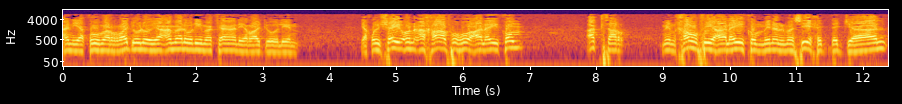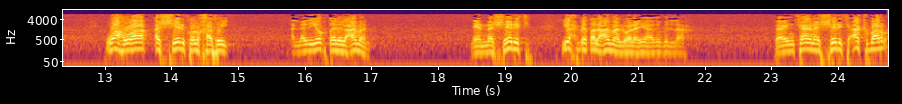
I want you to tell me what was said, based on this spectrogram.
أن يقوم الرجل يعمل لمكان رجل. يقول شيء أخافه عليكم أكثر من خوفي عليكم من المسيح الدجال وهو الشرك الخفي الذي يبطل العمل. لأن الشرك يحبط العمل والعياذ بالله. فإن كان الشرك أكبر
